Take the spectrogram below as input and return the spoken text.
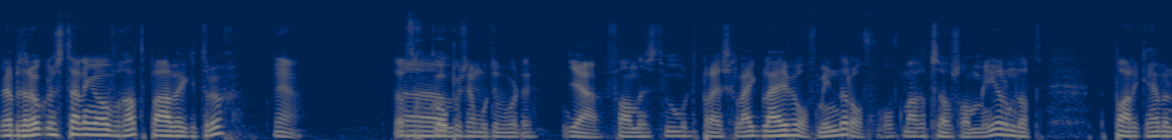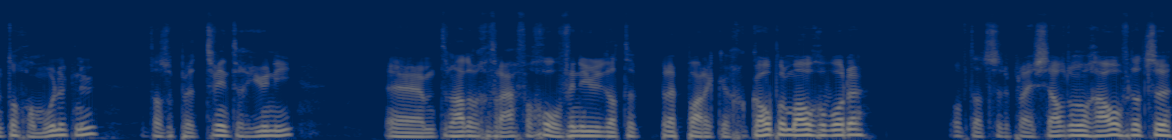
We hebben er ook een stelling over gehad, een paar weken terug. Ja. Dat het Ehm, goedkoper zou moeten worden. Ja, van is het, moet de prijs gelijk blijven of minder, of, of mag het zelfs wel meer, omdat de parken hebben het toch wel moeilijk nu. Het was op eh, 20 juni. Ehm, toen hadden we gevraagd van, goh, vinden jullie dat de pretparken goedkoper mogen worden? Of dat ze de prijs zelf mogen houden, of dat ze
